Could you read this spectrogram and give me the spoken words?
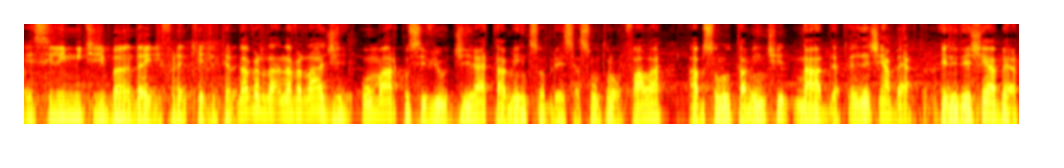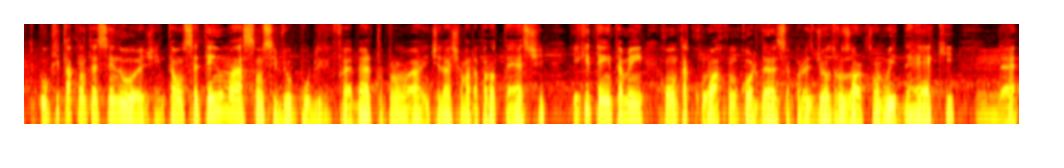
esse limite de banda aí de franquia de internet. Na verdade, na verdade, o Marco Civil diretamente sobre esse assunto não fala absolutamente nada. Ele deixa em aberto, né? Ele deixa em aberto. O que está acontecendo hoje? Então, você tem uma ação civil pública que foi aberta por uma entidade chamada Proteste e que tem também, conta com a concordância, por exemplo, de outros órgãos como o IDEC, uhum. né?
